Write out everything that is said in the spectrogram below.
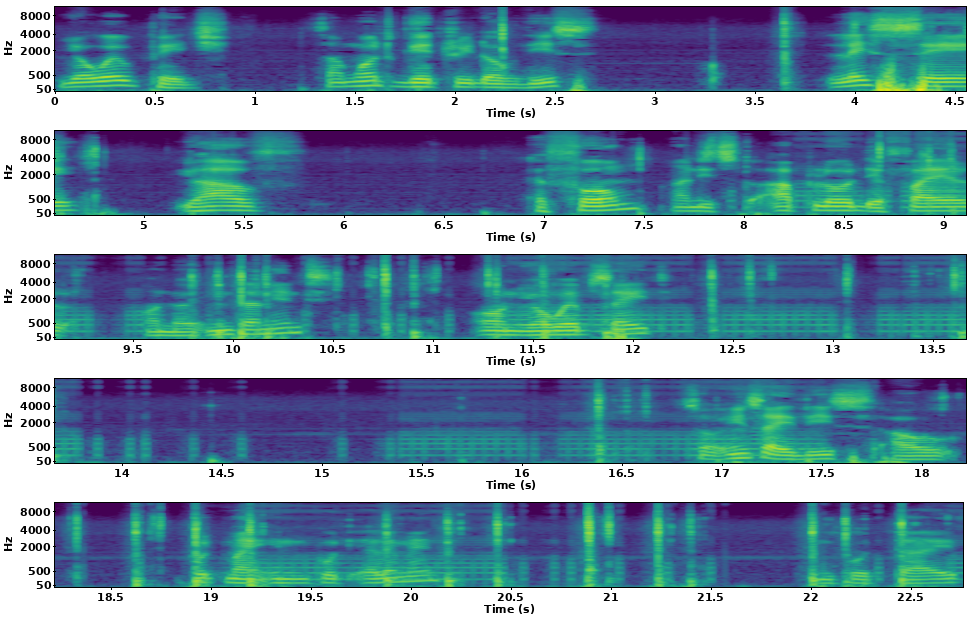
your web page. So I'm going to get rid of this. Let's say you have a form and it's to upload a file on the internet on your website. So inside this I'll put my input element input type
